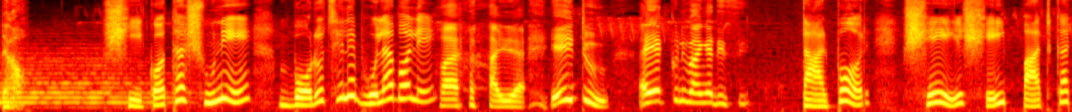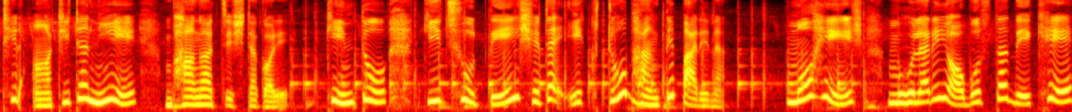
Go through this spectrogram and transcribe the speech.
দেখাও। সে কথা শুনে বড় ছেলে ভোলা বলে এইটু এই এক্ষুনি ভাঙা দিচ্ছি। তারপর সে সেই পাটকাঠির আঁটিটা নিয়ে ভাঙার চেষ্টা করে। কিন্তু কিছুতেই সেটা একটু ভাঙতে পারে না। মহেশ ভোলার এই অবস্থা দেখে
